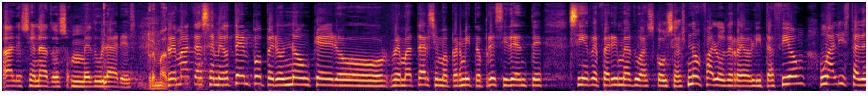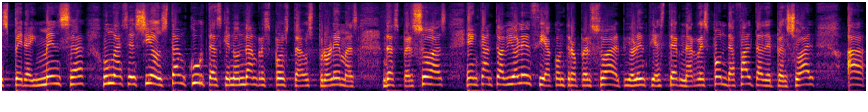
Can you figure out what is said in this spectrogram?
a lesionados medulares. Remate, Remátaseme o tempo, pero non quero rematar, se me permite o presidente, sin referirme a dúas cousas. Non falou de rehabilitación, unha lista de espera inmensa, unhas sesións tan curtas que non dan resposta aos problemas das persoas. En canto a violencia, violencia contra o persoal, violencia externa, responde a falta de persoal, a,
